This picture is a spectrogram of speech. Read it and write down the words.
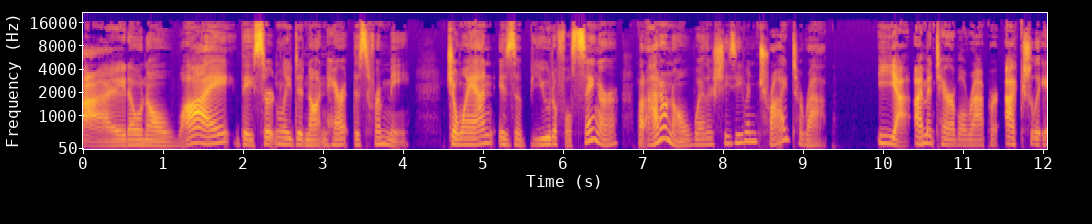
I don't know why. They certainly did not inherit this from me. Joanne is a beautiful singer, but I don't know whether she's even tried to rap. Yeah, I'm a terrible rapper. Actually,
